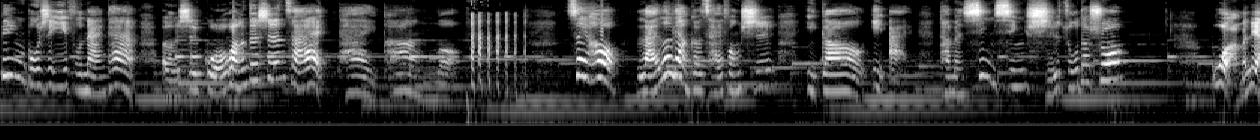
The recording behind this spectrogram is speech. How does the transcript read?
并不是衣服难看，而是国王的身材太胖了。最后来了两个裁缝师，一高一矮，他们信心十足地说：“我们俩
